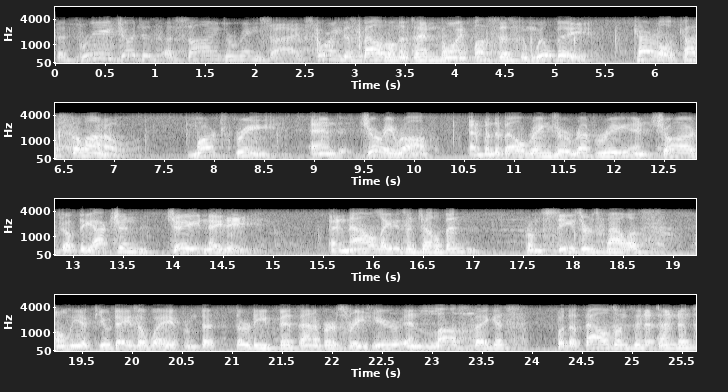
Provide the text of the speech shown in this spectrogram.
The three judges assigned to ringside scoring this bout on the 10-point must system will be Carol Castellano, Mark Green, and Jerry Roth. And when the bell rings, your referee in charge of the action, Jay Nady. And now, ladies and gentlemen, from Caesar's Palace, only a few days away from the 35th anniversary here in Las Vegas, for the thousands in attendance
